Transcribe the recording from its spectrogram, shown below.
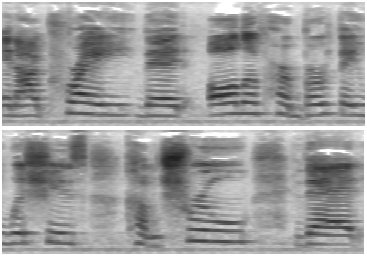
and I pray that all of her birthday wishes come true. That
